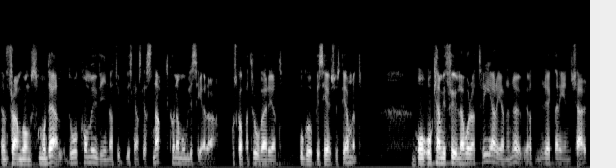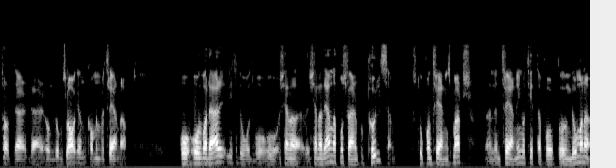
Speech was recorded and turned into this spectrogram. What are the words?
en framgångsmodell, då kommer vi naturligtvis ganska snabbt kunna mobilisera och skapa trovärdighet och gå upp i seriesystemet. Och, och, kan vi fylla våra tre arenor nu, jag räknar in Kärrtorp där, där ungdomslagen kommer att träna och, och vara där lite då och då och känna, känna den atmosfären på pulsen. Stå på en träningsmatch eller en träning och titta på, på ungdomarna.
